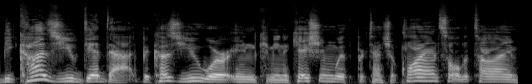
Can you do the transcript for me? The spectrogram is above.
because you did that, because you were in communication with potential clients all the time,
